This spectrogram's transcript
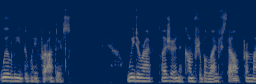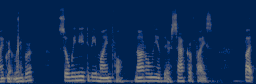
will lead the way for others. We derive pleasure in a comfortable lifestyle from migrant labor, so we need to be mindful not only of their sacrifice, but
